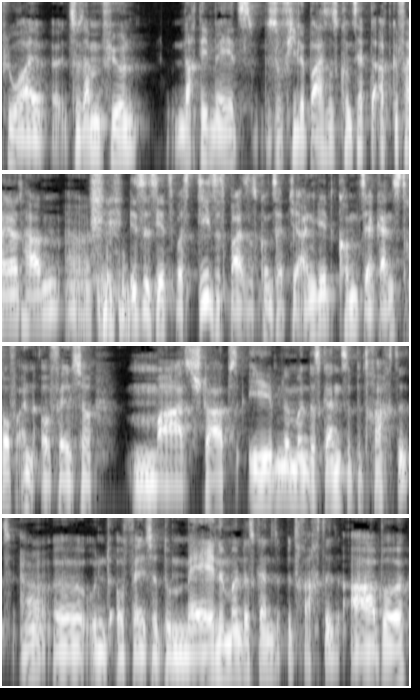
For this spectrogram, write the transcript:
Plural, äh, zusammenführen, nachdem wir jetzt so viele Basiskonzepte abgefeiert haben, äh, ist es jetzt, was dieses Basiskonzept hier angeht, kommt sehr ganz drauf an, auf welcher Maßstabsebene man das Ganze betrachtet ja, äh, und auf welcher Domäne man das Ganze betrachtet. Aber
